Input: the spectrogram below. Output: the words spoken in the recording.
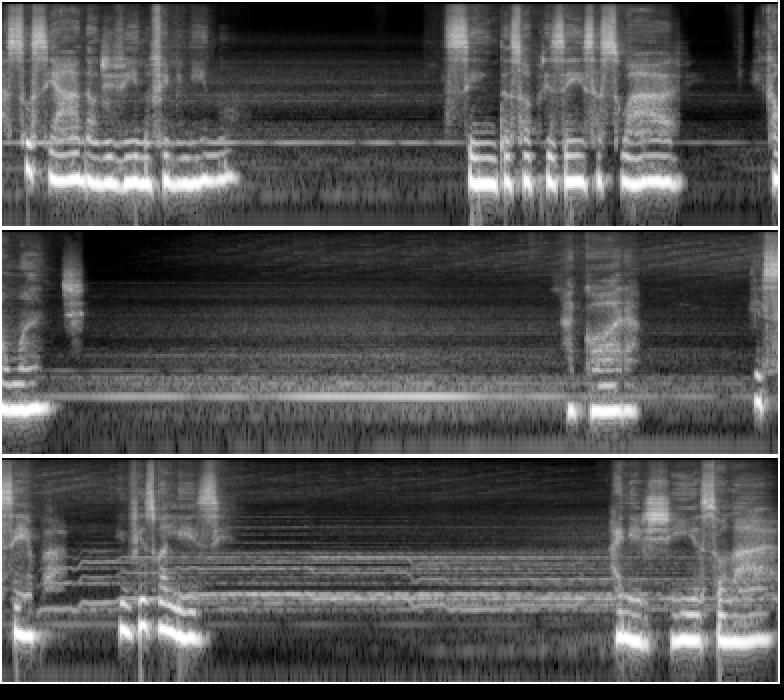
associada ao divino feminino. Sinta sua presença suave e calmante. Agora, perceba e visualize a energia solar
